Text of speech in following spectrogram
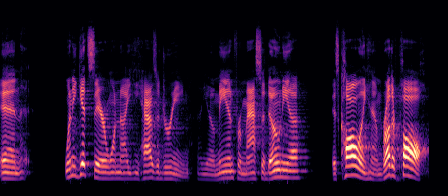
And when he gets there one night, he has a dream. You know, a man from Macedonia is calling him, Brother Paul,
